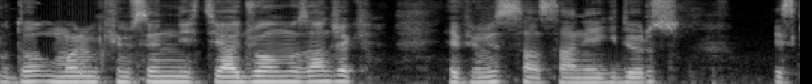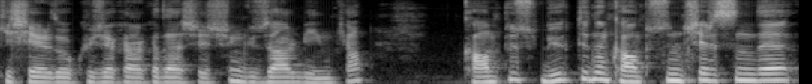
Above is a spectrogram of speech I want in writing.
Bu da umarım kimsenin ihtiyacı olmaz ancak hepimiz hastaneye gidiyoruz. Eskişehir'de okuyacak arkadaşlar için güzel bir imkan. Kampüs büyük dedin. Kampüsün içerisinde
